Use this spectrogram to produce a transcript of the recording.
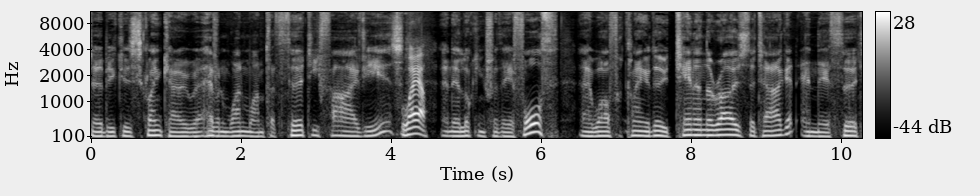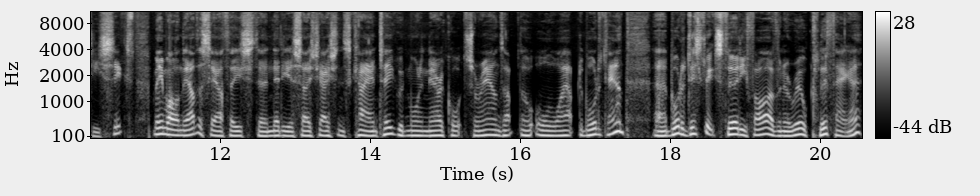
uh, because Glencoe uh, haven't won one for 35 years. Wow. And they're looking for their fourth uh, while for Kalangadoo, 10 in the rows the target, and they're 36th. Meanwhile, on the other southeast uh, Netty Associations, KNT, Good Morning Naracoorte surrounds up the, all the way up to Bordertown. Uh, Border District's 35 and a real cliffhanger.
